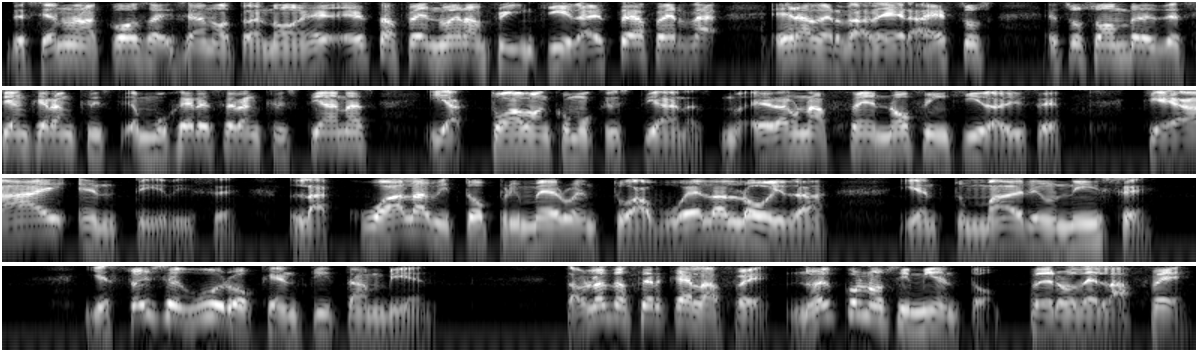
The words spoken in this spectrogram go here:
decían una cosa y decían otra. No, e, esta fe no era fingida, esta fe era verdadera. Estos, estos hombres decían que eran mujeres eran cristianas y actuaban como cristianas. Era una fe no fingida, dice, que hay en ti, dice, la cual habitó primero en tu abuela Loida y en tu madre Unice. Y estoy seguro que en ti también. Está hablando acerca de la fe, no el conocimiento, pero de la fe.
